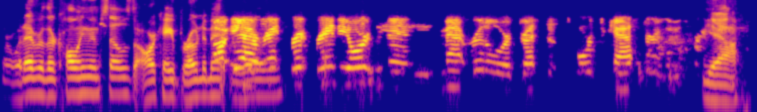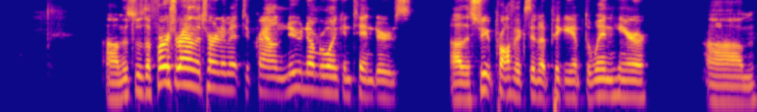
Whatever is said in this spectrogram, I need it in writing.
Or whatever they're calling themselves, the RK Bronament. Oh yeah, whatever. Ra- Ra- Randy Orton and Matt Riddle were dressed as sportscasters. Yeah. Um, this was the first round of the tournament to crown new number one contenders. Uh, the Street Profits ended up picking up the win here. Um,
